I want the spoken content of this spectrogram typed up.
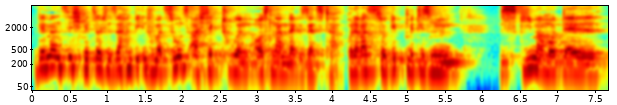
wenn man sich mit solchen Sachen wie Informationsarchitekturen auseinandergesetzt hat oder was es so gibt mit diesem Schema-Modell,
